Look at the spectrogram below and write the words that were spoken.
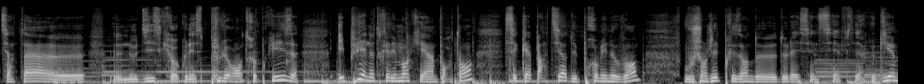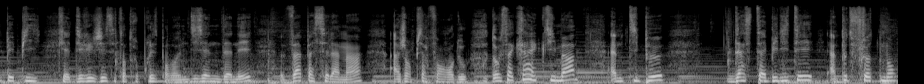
Certains euh, nous disent qu'ils reconnaissent plus leur entreprise. Et puis, un autre élément qui est important, c'est qu'à partir du 1er novembre, vous changez de président de, la SNCF. C'est-à-dire que Guillaume Pépi, qui a dirigé cette entreprise pendant une dizaine d'années, va passer la main à Jean-Pierre Fanrandou. Donc ça crée un climat un petit peu d'instabilité, un peu de flottement.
